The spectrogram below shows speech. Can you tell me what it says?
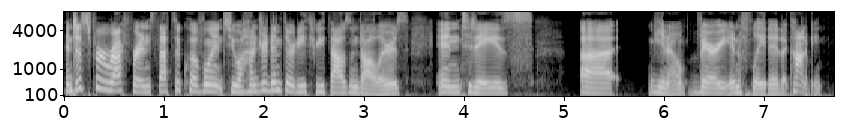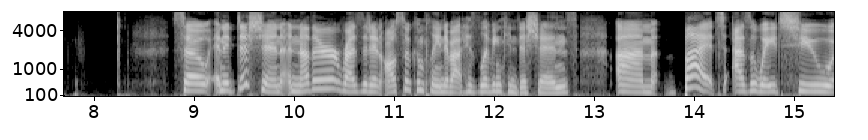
and just for reference, that's equivalent to one hundred and thirty-three thousand dollars in today's, uh, you know, very inflated economy. So, in addition, another resident also complained about his living conditions, um, but as a way to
